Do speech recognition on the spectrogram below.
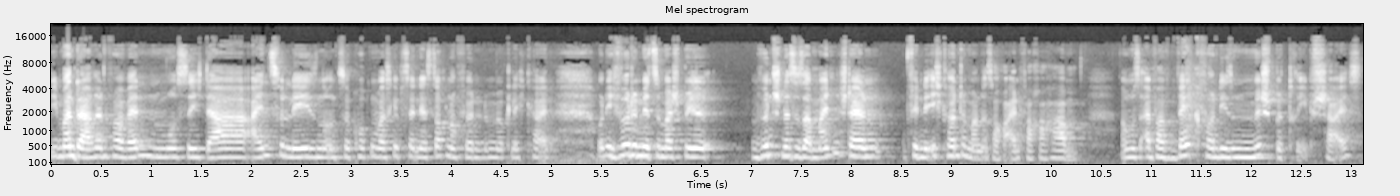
die man darin verwenden muss, sich da einzulesen und zu gucken, was gibt es denn jetzt doch noch für eine Möglichkeit. Und ich würde mir zum Beispiel wünschen, dass es an manchen Stellen, finde ich, könnte man es auch einfacher haben. Man muss einfach weg von diesem Mischbetriebsscheiß.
